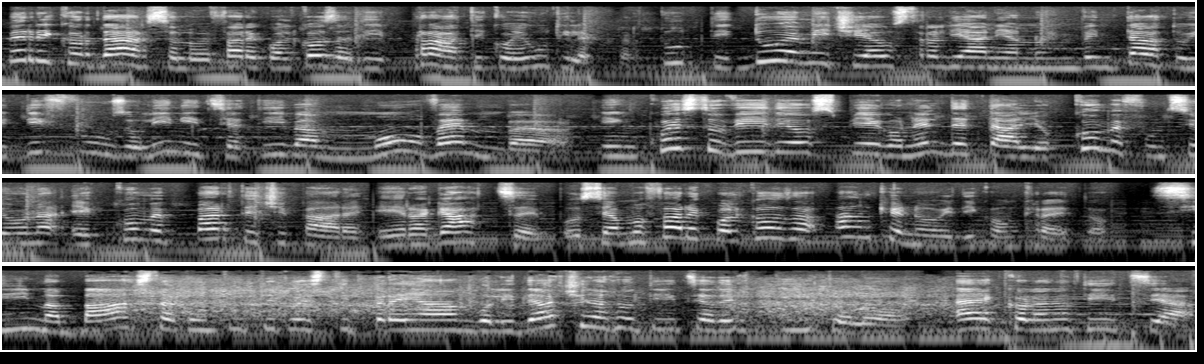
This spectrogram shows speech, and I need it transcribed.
Per ricordarselo e fare qualcosa di pratico e utile per tutti, due amici australiani hanno inventato e diffuso l'iniziativa Movember. In questo video spiego nel dettaglio come funziona e come partecipare e ragazze, possiamo fare qualcosa anche noi di concreto. Sì, ma basta con tutti questi preamboli, dacci Eccoci la notizia del titolo. Ecco la notizia.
